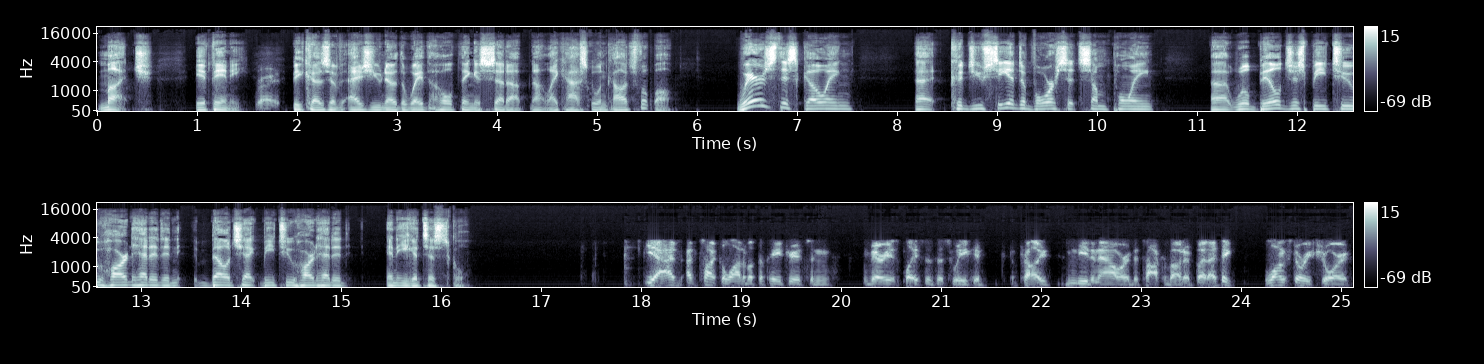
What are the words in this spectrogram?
much, if any, right? Because of as you know the way the whole thing is set up, not like high school and college football. Where's this going? Uh, could you see a divorce at some point? Uh, will Bill just be too hard headed and Belichick be too hard headed and egotistical? Yeah, I've, I've talked a lot about the Patriots and various places this week. It probably need an hour to talk about it, but I think long story short,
